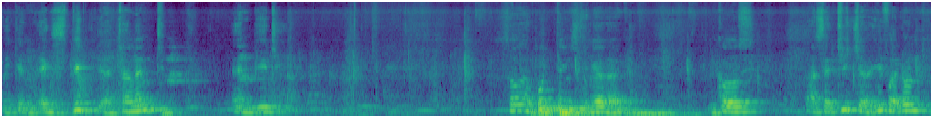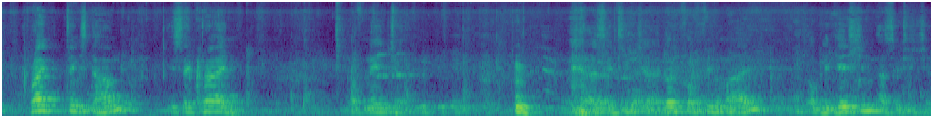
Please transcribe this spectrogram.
we can exhibit their talent and beauty. So I put things together because as a teacher, if I don't write things down, it's a crime of nature. Hmm. as a teacher, I don't fulfill my obligation as a teacher.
